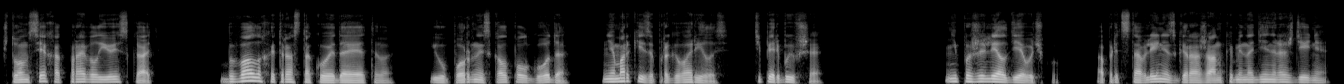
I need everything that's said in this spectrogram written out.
что он всех отправил ее искать. Бывало хоть раз такое до этого. И упорно искал полгода. Мне маркиза проговорилась, теперь бывшая. Не пожалел девочку. А представление с горожанками на день рождения.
